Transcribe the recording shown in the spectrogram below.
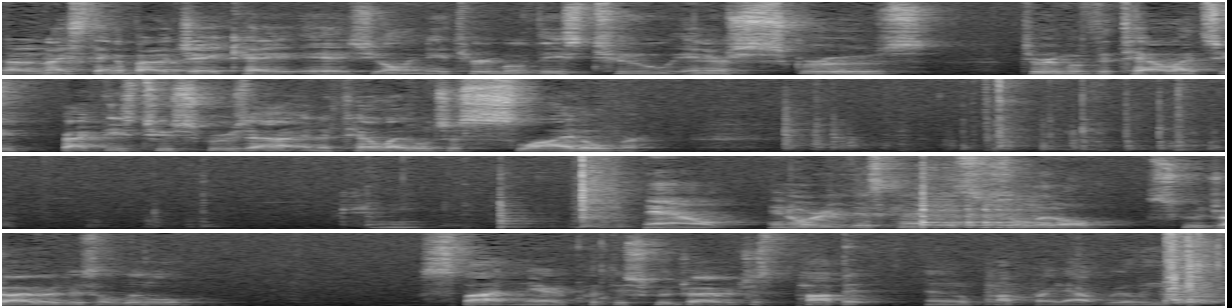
Now the nice thing about a JK is you only need to remove these two inner screws to remove the tail light. So you back these two screws out and the tail light will just slide over. Okay. Now, in order to disconnect, this is a little screwdriver. There's a little spot in there to put the screwdriver. Just pop it and it'll pop right out really easy.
